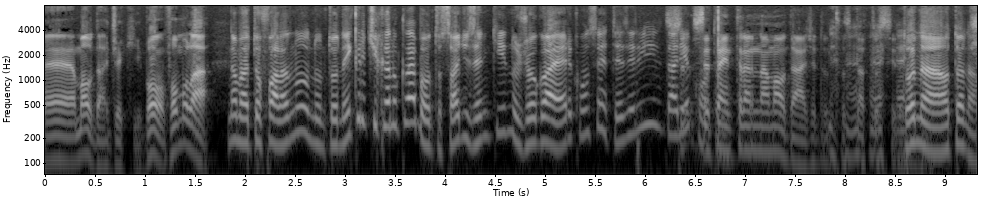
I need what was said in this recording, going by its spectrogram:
É, maldade aqui. Bom, vamos lá. Não, mas eu tô falando, não tô nem criticando o Clebão. Tô só dizendo que no jogo aéreo, com certeza, ele daria Você conta. tá entrando na maldade do, da torcida. Tô não, tô não.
